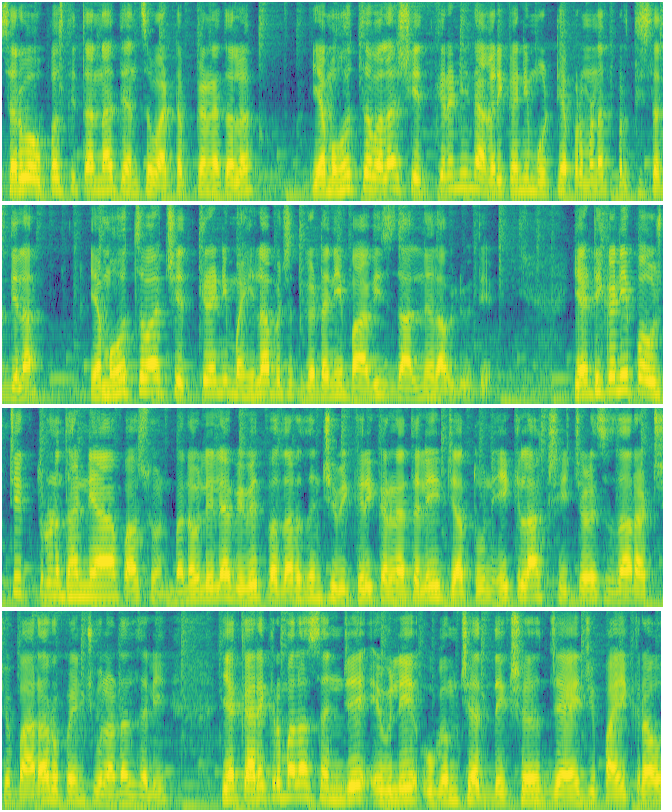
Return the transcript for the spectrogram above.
सर्व उपस्थितांना त्यांचं वाटप करण्यात आलं. या महोत्सवाला शेतकऱ्यांनी नागरिकांनी मोठ्या प्रमाणात प्रतिसाद दिला. या महोत्सवात शेतकऱ्यांनी महिला बचत गटांनी बावीस दालनं लावली होती. या ठिकाणी पौष्टिक तृणधान्यापासून बनवलेल्या विविध पदार्थांची विक्री करण्यात आली ज्यातून एक लाख शेहेचाळीस हजार आठशे बारा रुपयांची उलाढाल झाली. या कार्यक्रमाला संजय एवले उगमचे अध्यक्ष जयाजी पाईकराव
